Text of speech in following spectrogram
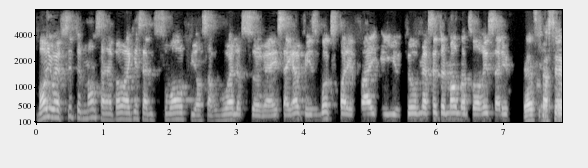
Bon UFC tout le monde, ça n'a pas manqué samedi soir, puis on se revoit là, sur euh, Instagram, Facebook, Spotify et YouTube. Merci tout le monde, bonne soirée, salut. Yes, merci les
